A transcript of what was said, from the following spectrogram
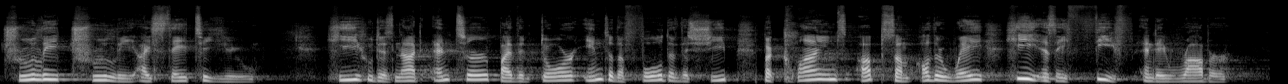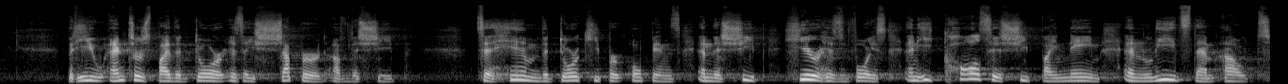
Truly, truly, I say to you, he who does not enter by the door into the fold of the sheep, but climbs up some other way, he is a thief and a robber. But he who enters by the door is a shepherd of the sheep. To him the doorkeeper opens, and the sheep hear his voice, and he calls his sheep by name and leads them out.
